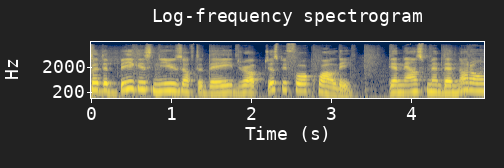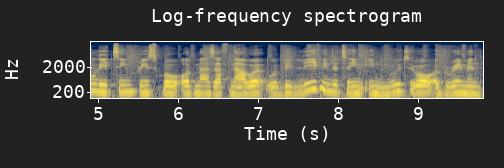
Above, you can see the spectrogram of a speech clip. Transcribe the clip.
But the biggest news of the day dropped just before quali. The announcement that not only team principal Otmar Szafnauer will be leaving the team in mutual agreement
